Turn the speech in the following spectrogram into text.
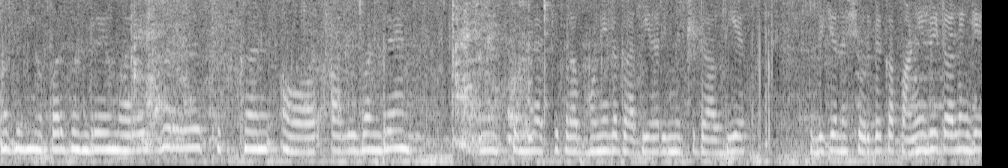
अभी यहाँ पर बन रहे हैं हमारे घर चिकन और आलू बन रहे हैं। इसको मैंने अच्छी तरह भूनी लगा दी, हरी मिर्च डाल दी है। अभी जो है शोरबे का पानी भी डालेंगे।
